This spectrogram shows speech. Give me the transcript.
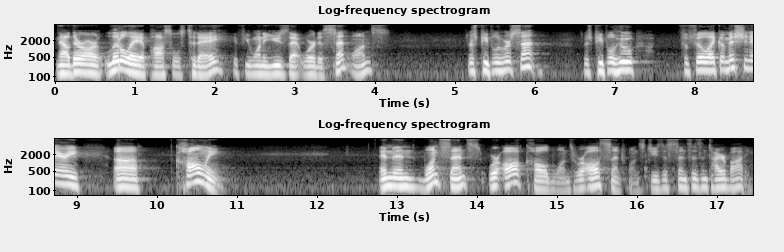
Now, there are little a apostles today, if you want to use that word as sent ones. There's people who are sent, there's people who fulfill like a missionary uh, calling. And then, one sense, we're all called ones, we're all sent ones. Jesus sends his entire body.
